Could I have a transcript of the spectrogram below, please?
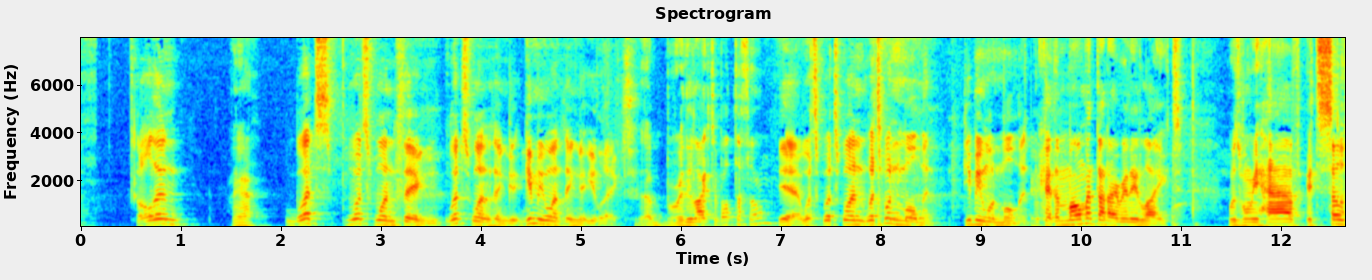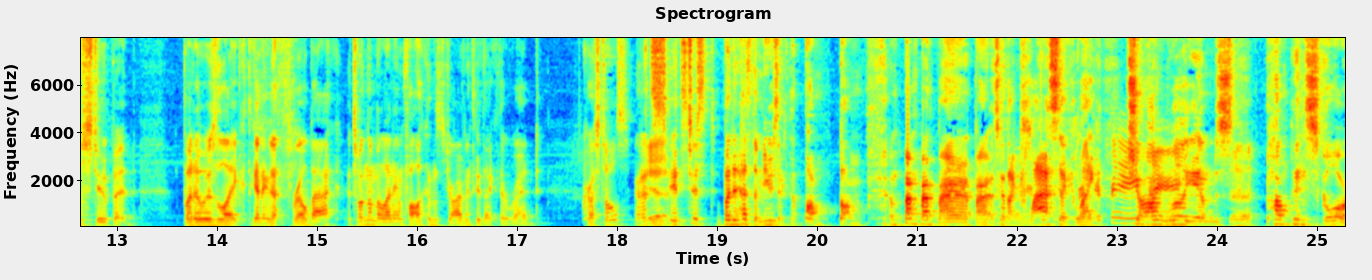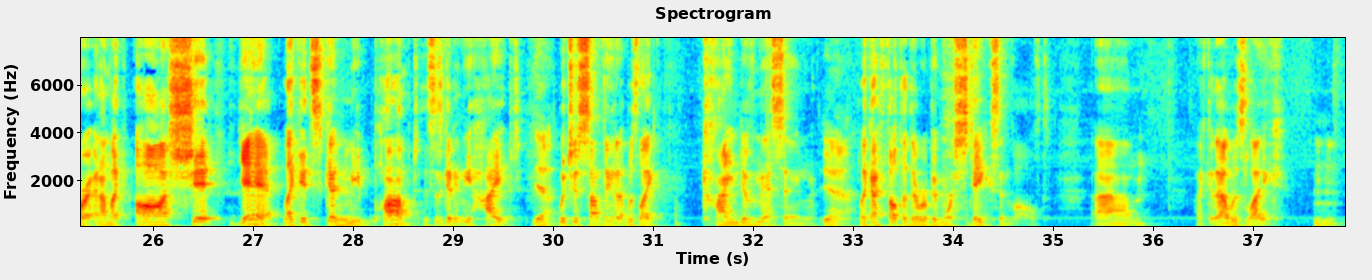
Alden, Yeah, what's what's one thing? What's one thing? Give me one thing that you liked. I really liked about the film. Yeah, what's what's one what's one moment? Give me one moment. Okay, the moment that I really liked was when we have. It's so stupid, but it was like getting the thrill back. It's when the Millennium Falcon's driving through like the red crystals, and it's Yeah. it's just. But it has the music, the bum bum bum bum bum bum. It's got that classic like John Williams uh-huh. pumping score, and I'm like, oh shit, yeah! Like it's getting me mm. pumped. This is getting me hyped. Yeah. which is something that was like kind of missing. Yeah. like I felt that there were a bit more stakes involved. Um, like that was like mm-hmm.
